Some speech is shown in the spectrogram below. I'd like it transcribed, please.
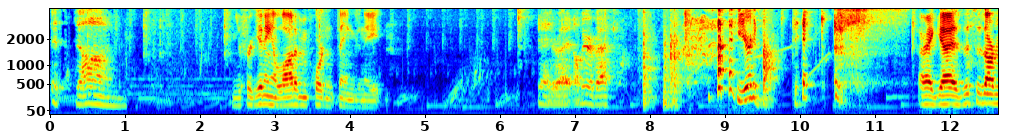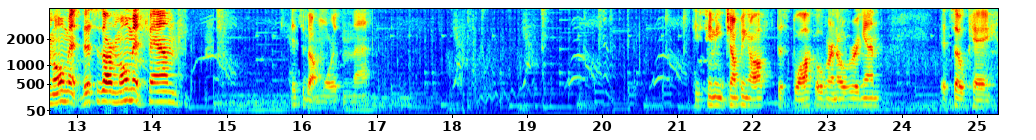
It's done. You're forgetting a lot of important things, Nate. Yeah, you're right. I'll be right back. You're a dick. All right, guys, this is our moment. This is our moment, fam. It's about more than that. Do you see me jumping off this block over and over again? It's okay.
